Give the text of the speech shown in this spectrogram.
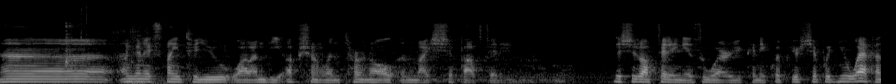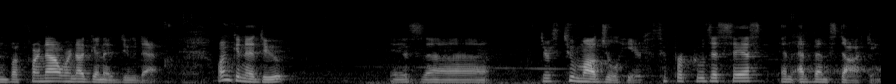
Uh, I'm gonna explain to you while I'm the optional internal in my ship outfitting. The ship outfitting is where you can equip your ship with new weapon, but for now we're not gonna do that. What I'm gonna do is, uh, there's two modules here, Super Cruise Assist and Advanced Docking.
